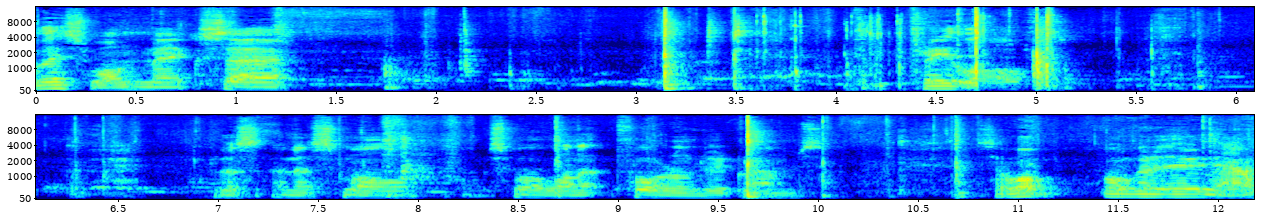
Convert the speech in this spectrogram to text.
This one makes uh, three loaves and a, small small one at 400 grams. So what, what we're going to do now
